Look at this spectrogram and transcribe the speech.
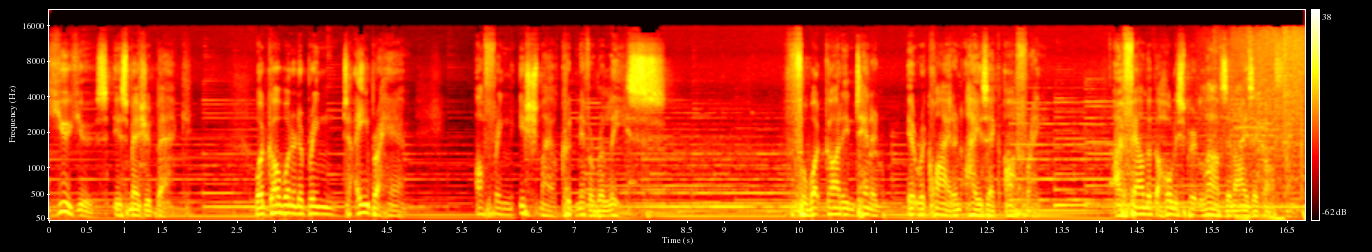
you use is measured back. What God wanted to bring to Abraham, offering Ishmael could never release. For what God intended, it required an Isaac offering. I found that the Holy Spirit loves an Isaac offering.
